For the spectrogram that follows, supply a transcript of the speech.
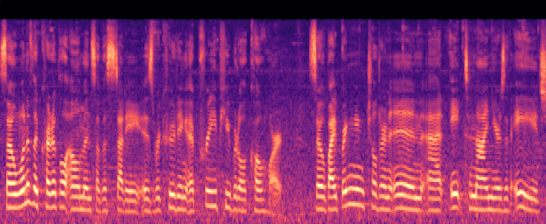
So one of the critical elements of the study is recruiting a pre-pubertal cohort. So by bringing children in at eight to nine years of age,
